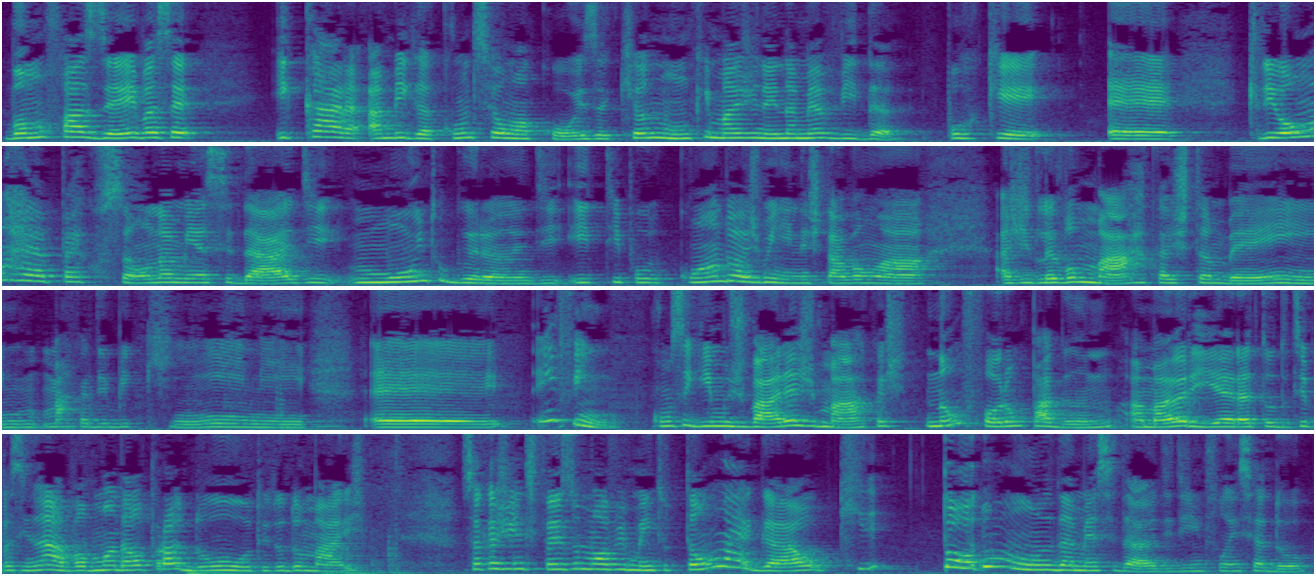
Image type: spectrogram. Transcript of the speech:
vamos fazer, vai ser... E, cara, amiga, aconteceu uma coisa que eu nunca imaginei na minha vida. Porque é, criou uma repercussão na minha cidade muito grande. E, tipo, quando as meninas estavam lá, a gente levou marcas também, marca de biquíni, é, enfim, conseguimos várias marcas, não foram pagando, a maioria era tudo tipo assim, ah, vamos mandar o produto e tudo mais. Só que a gente fez um movimento tão legal que todo mundo da minha cidade, de influenciador,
